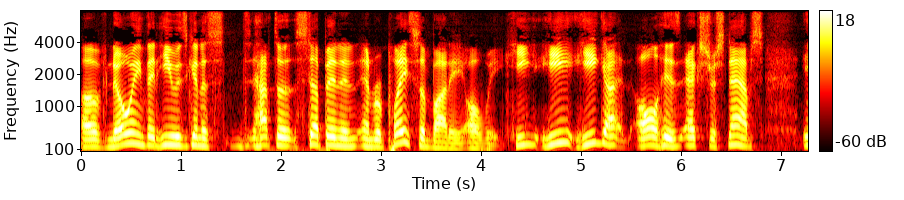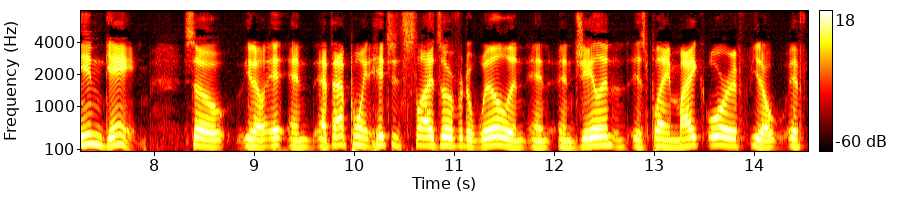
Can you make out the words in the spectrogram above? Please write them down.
of knowing that he was going to have to step in and, and, replace somebody all week. He he he got all his extra snaps in game. So you know, it, and at that point, Hitchens slides over to Will, and and, and Jaylon is playing Mike. Or if you know, if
